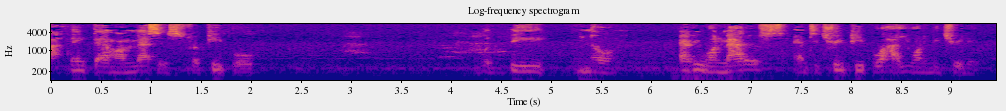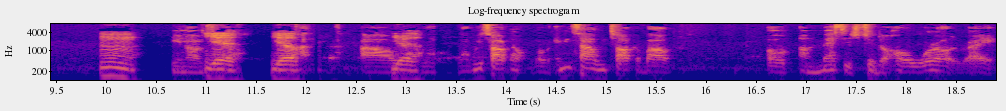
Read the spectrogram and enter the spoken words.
I think that my message for people would be, you know, everyone matters and to treat people how you want to be treated. Mm, You know what I'm saying? yeah, yeah, Um, Yeah. When, when we talk, well, anytime we talk about a, a message to the whole world, right?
